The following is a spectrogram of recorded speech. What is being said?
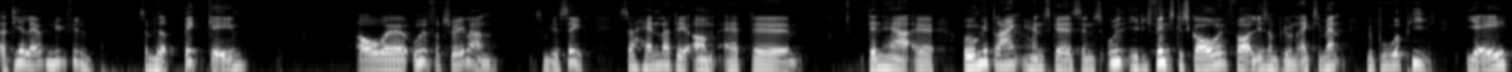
og de har lavet en ny film, som hedder Big Game. Og øh, ud fra traileren, som vi har set, så handler det om, at øh, den her øh, unge dreng, han skal sendes ud i de finske skove, for at ligesom blive en rigtig mand, med bue og pil, jage.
